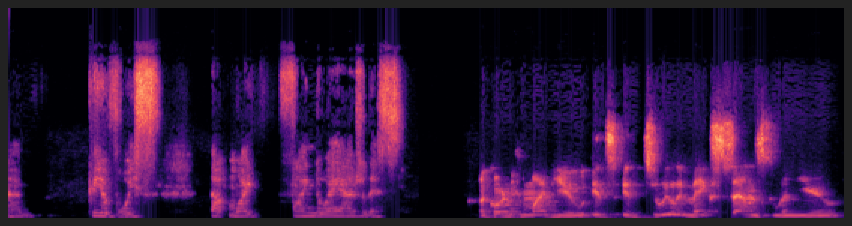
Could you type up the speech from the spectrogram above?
um, be a voice that might find a way out of this according to my view, it's it really makes sense when you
